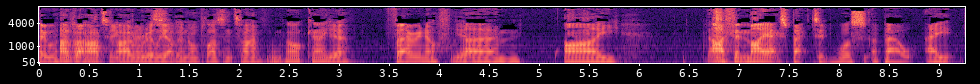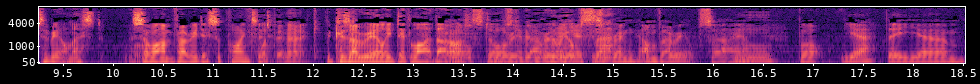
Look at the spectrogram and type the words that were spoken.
they were. I've, one I've, two I bits. really had an unpleasant time. Okay. Yeah. Fair enough. Yeah. Um, I, I think my expected was about eight, to be honest. So I'm very disappointed Flipping heck. because I really did like that God, little story have been about really Radiator upset. Spring. I'm very upset. I am. Mm. But yeah, the um,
